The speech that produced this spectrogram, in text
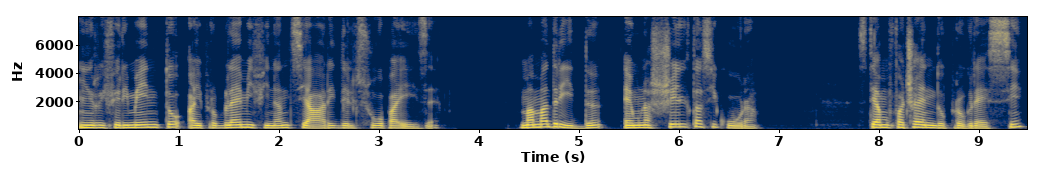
in riferimento ai problemi finanziari del suo paese. Ma Madrid è una scelta sicura. Stiamo facendo progressi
